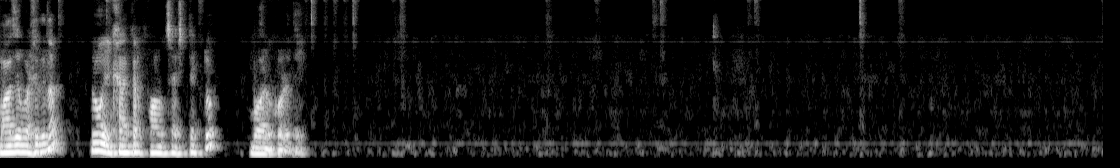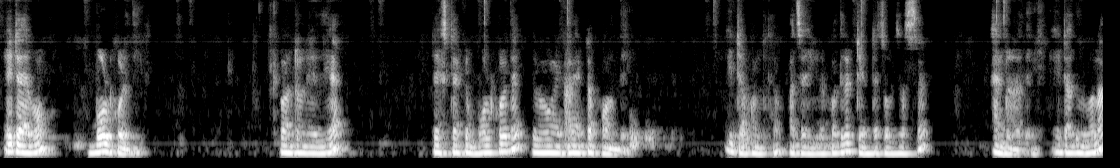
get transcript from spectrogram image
মাঝে বসে দিলাম এবং এখানকার ফন্ট সাইজটা একটু বড় করে দেই। এটা এবং বোল্ড করে দিই। কন্ট্রোল এ দিয়ে টেক্সটটাকে বোল্ড করে দেয় এবং এখানে একটা ফন্ট দেই। এটা ফন্ট দিলাম আচ্ছা এগুলো করে দিলে টেনটা চলে যাচ্ছে অ্যান্ড্রয়েডে দেই। এটা দেবো না।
